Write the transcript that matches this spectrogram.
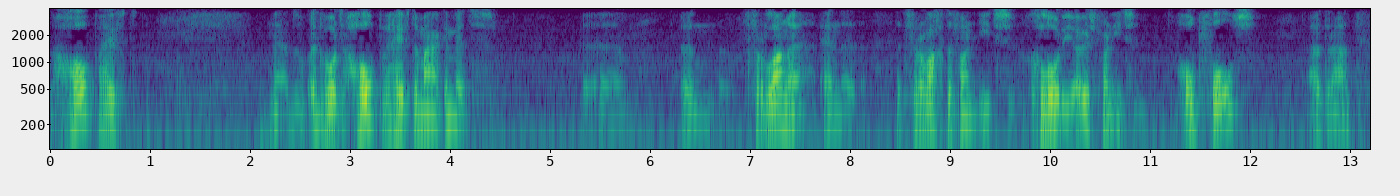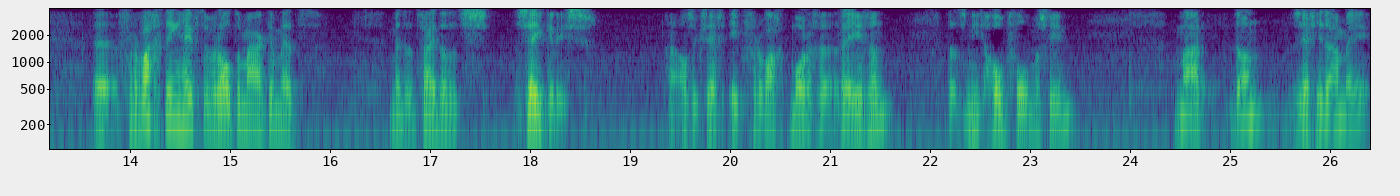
hoop heeft. Nou, het woord hoop heeft te maken met uh, een verlangen en uh, het verwachten van iets glorieus, van iets hoopvols, uiteraard. Uh, verwachting heeft er vooral te maken met, met het feit dat het zeker is. Als ik zeg, ik verwacht morgen regen, dat is niet hoopvol misschien, maar dan zeg je daarmee,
